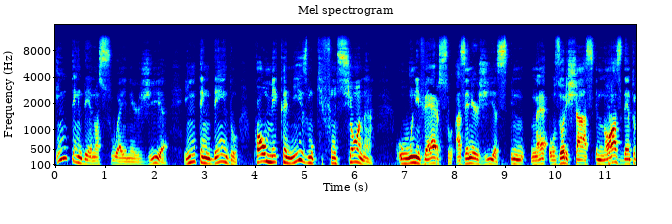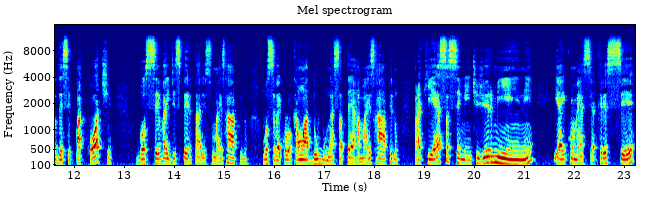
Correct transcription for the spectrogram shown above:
entendendo a sua energia entendendo qual o mecanismo que funciona o universo, as energias, né, os orixás e nós dentro desse pacote, você vai despertar isso mais rápido, você vai colocar um adubo nessa terra mais rápido, para que essa semente germine e aí comece a crescer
